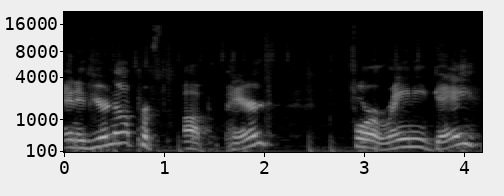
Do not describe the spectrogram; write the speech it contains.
And if you're not pre- uh, prepared for a rainy day,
